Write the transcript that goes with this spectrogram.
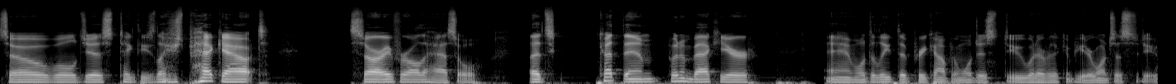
So we'll just take these layers back out. Sorry for all the hassle. Let's cut them, put them back here, and we'll delete the pre-comp and we'll just do whatever the computer wants us to do.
